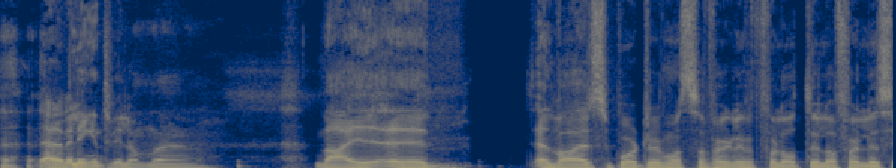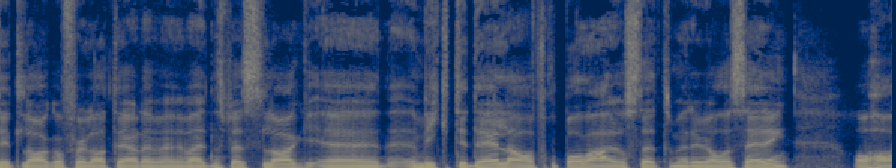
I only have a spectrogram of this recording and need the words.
det er det vel ingen tvil om. eh. Nei, eh, enhver supporter må selvfølgelig få lov til å følge sitt lag og føle at det er det verdens beste lag. Eh, en viktig del av fotballen er også dette med rivalisering. Å ha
